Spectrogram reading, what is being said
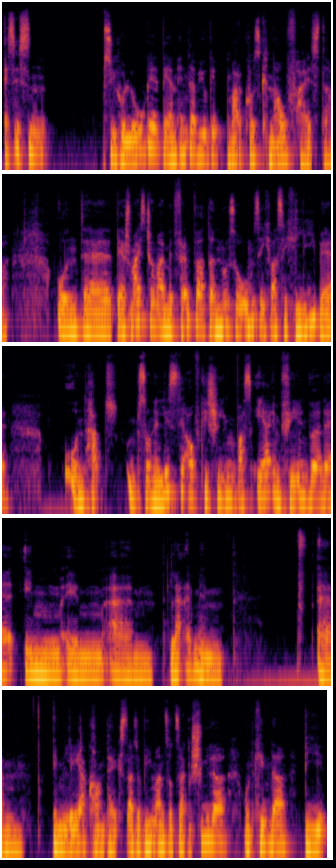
es ist ein Psychologe, der ein Interview gibt, Markus Knauf heißt er. Und äh, der schmeißt schon mal mit Fremdwörtern nur so um sich, was ich liebe. Und hat so eine Liste aufgeschrieben, was er empfehlen würde im, im, ähm, im, ähm, im Lehrkontext. Also wie man sozusagen Schüler und Kinder, die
